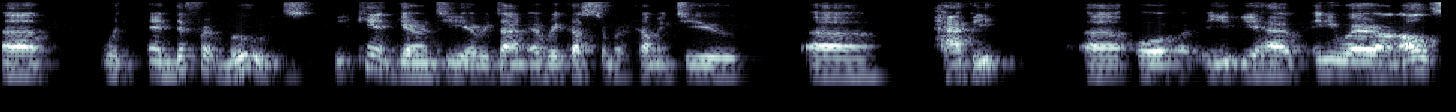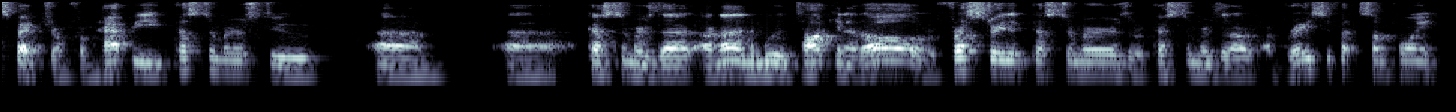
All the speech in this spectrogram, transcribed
uh, with and different moods. You can't guarantee every time every customer coming to you uh, happy, uh, or you, you, have anywhere on all the spectrum from happy customers to um, uh, customers that are not in the mood of talking at all, or frustrated customers, or customers that are abrasive at some point,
